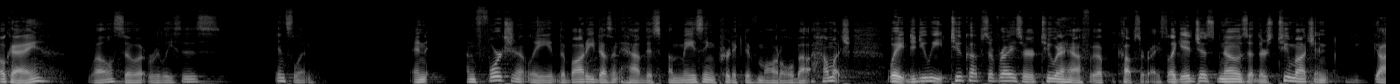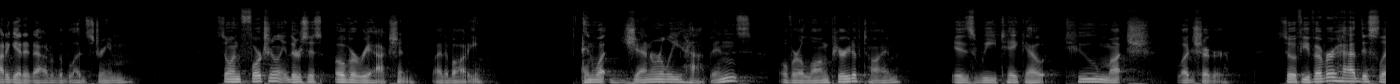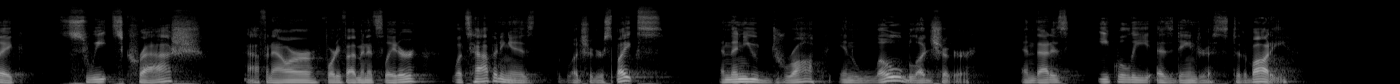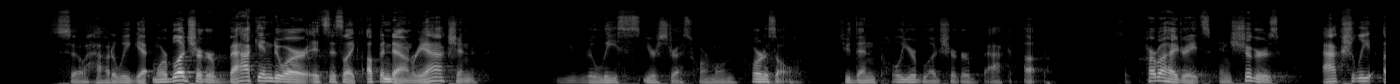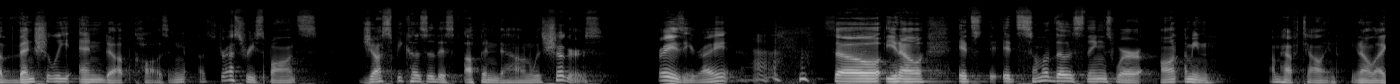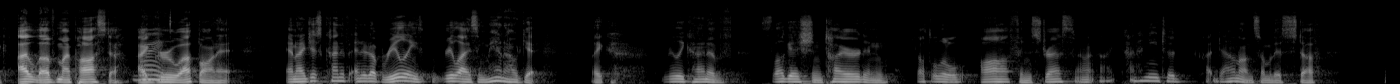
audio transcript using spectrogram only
Okay, well, so it releases insulin. And unfortunately, the body doesn't have this amazing predictive model about how much. Wait, did you eat two cups of rice or two and a half cups of rice? Like it just knows that there's too much and you got to get it out of the bloodstream. So unfortunately, there's this overreaction by the body. And what generally happens over a long period of time is we take out too much blood sugar. So if you've ever had this like sweets crash, half an hour, 45 minutes later, what's happening is the blood sugar spikes and then you drop in low blood sugar, and that is equally as dangerous to the body. So, how do we get more blood sugar back into our? It's this like up and down reaction. You release your stress hormone cortisol to then pull your blood sugar back up. So, carbohydrates and sugars actually eventually end up causing a stress response just because of this up and down with sugars. Crazy, right? Yeah. so, you know, it's it's some of those things where on I mean, I'm half Italian, you know, like I love my pasta. Right. I grew up on it. And I just kind of ended up really realizing, man, I would get like really kind of sluggish and tired and felt a little off and stressed. And I, I kind of need to cut down on some of this stuff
